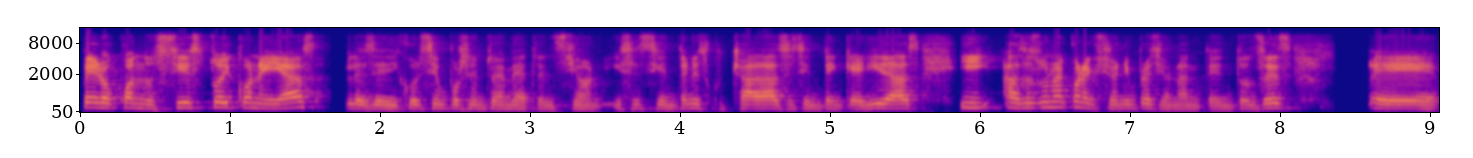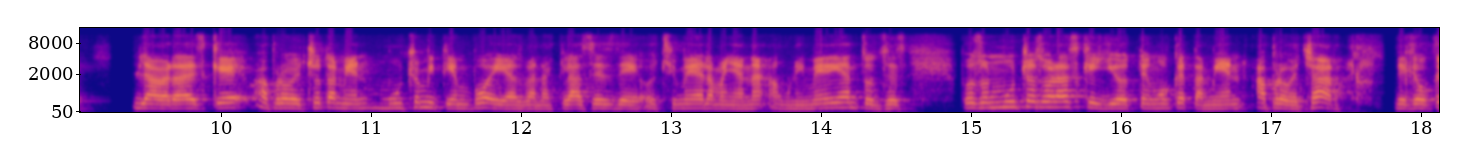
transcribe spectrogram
pero cuando sí estoy con ellas, les dedico el 100% de mi atención y se sienten escuchadas, se sienten queridas y haces una conexión impresionante. Entonces, eh, la verdad es que aprovecho también mucho mi tiempo. Ellas van a clases de ocho y media de la mañana a una y media. Entonces, pues son muchas horas que yo tengo que también aprovechar. De que, ok,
